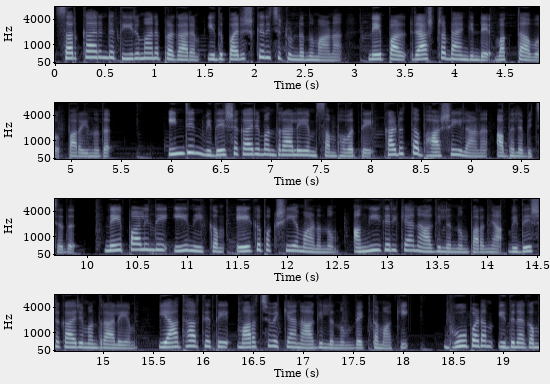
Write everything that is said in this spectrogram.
സർക്കാരിന്റെ തീരുമാനപ്രകാരം ഇത് പരിഷ്കരിച്ചിട്ടുണ്ടെന്നുമാണ് നേപ്പാൾ രാഷ്ട്രബാങ്കിന്റെ വക്താവ് പറയുന്നത്. ഇന്ത്യൻ വിദേശകാര്യ മന്ത്രാലയം സംഭവത്തെ കടുത്ത ഭാഷയിലാണ് അപലപിച്ചത്. നേപ്പാളിന്റെ ഈ നീക്കം ഏകപക്ഷീയമാണെന്നും അംഗീകരിക്കാനാകില്ലെന്നും പറഞ്ഞ വിദേശകാര്യ മന്ത്രാലയം യാഥാർത്ഥ്യത്തെ മറച്ചുവെക്കാനാകില്ലെന്നും വ്യക്തമാക്കി. ഭൂപടം ഇതിനകം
